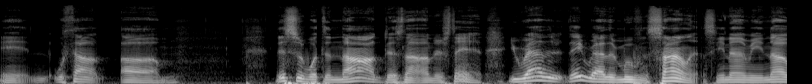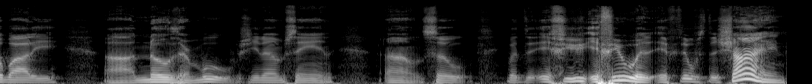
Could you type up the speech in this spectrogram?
and without um This is what the nog does not understand. You rather they rather move in silence. You know what I mean? Nobody uh, know their moves. You know what I'm saying? Um, so, but the, if you if you would if it was the shine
